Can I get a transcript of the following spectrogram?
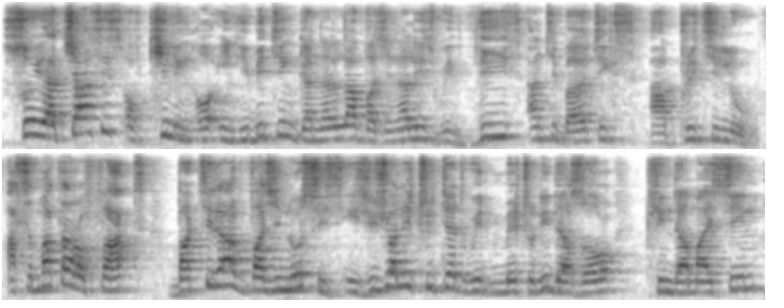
So your chances of killing or inhibiting Gardnerella vaginalis with these antibiotics are pretty low. As a matter of fact, bacterial vaginosis is usually treated with metronidazole, clindamycin,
